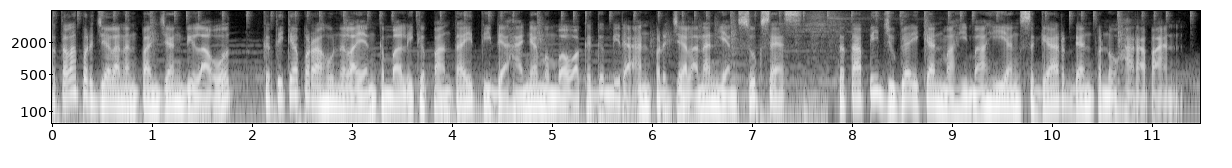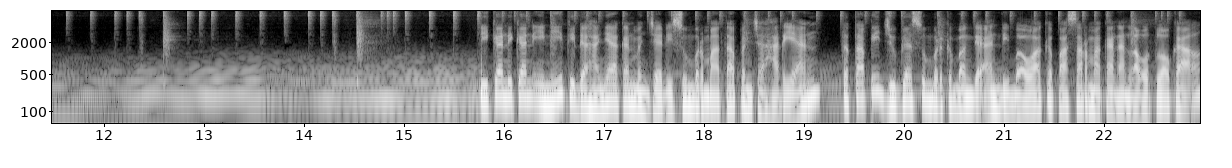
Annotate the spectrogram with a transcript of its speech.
Setelah perjalanan panjang di laut, ketika perahu nelayan kembali ke pantai tidak hanya membawa kegembiraan perjalanan yang sukses, tetapi juga ikan mahi-mahi yang segar dan penuh harapan. Ikan-ikan ini tidak hanya akan menjadi sumber mata pencaharian, tetapi juga sumber kebanggaan dibawa ke pasar makanan laut lokal,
